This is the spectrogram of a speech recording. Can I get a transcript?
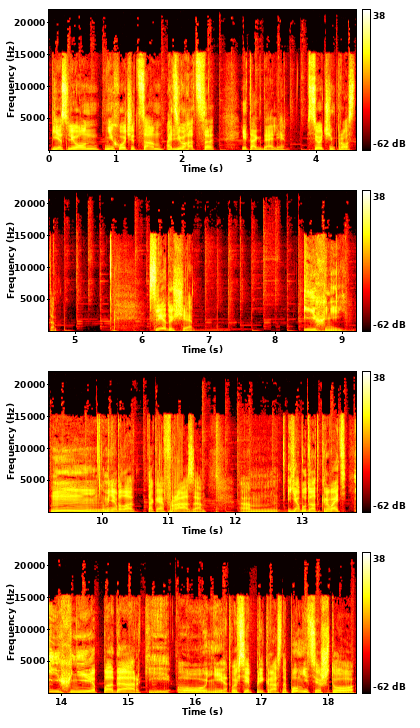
если он не хочет сам одеваться и так далее. Все очень просто. Следующее. Ихний. М-м, у меня была такая фраза. Эм, я буду открывать ихние подарки. О, нет. Вы все прекрасно помните, что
